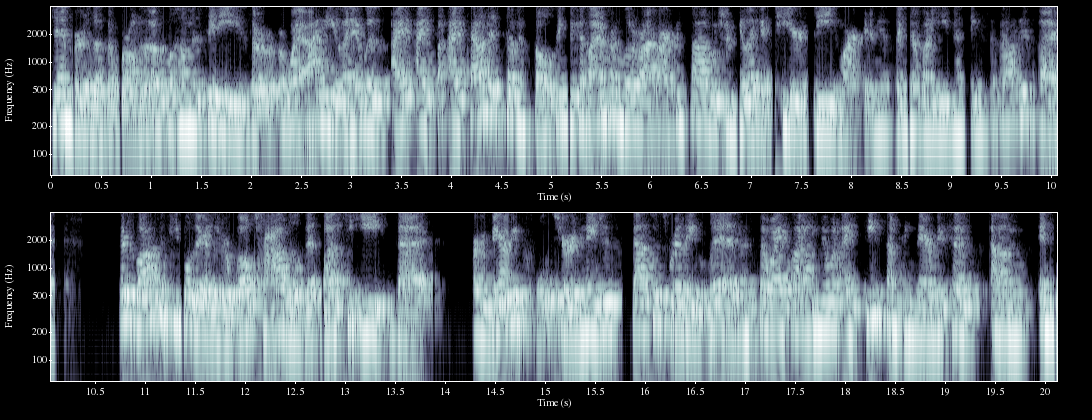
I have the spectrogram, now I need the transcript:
Denvers of the world, the Oklahoma cities or, or what have you. And it was, I, I, I found it so insulting because I'm from Little Rock, Arkansas, which would be like a tier D market. I mean, it's like nobody even thinks about it, but there's lots of people there that are well traveled, that love to eat, that are very cultured and they just that's just where they live and so i thought you know what i see something there because um and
